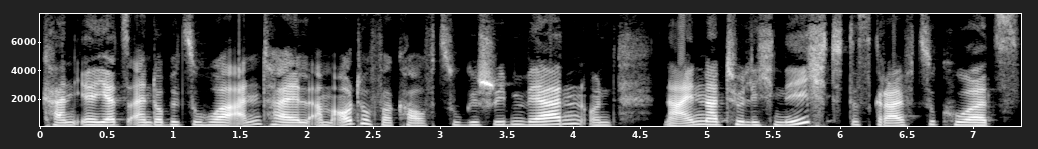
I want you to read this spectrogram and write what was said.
kann ihr jetzt ein doppelt so hoher Anteil am Autoverkauf zugeschrieben werden? Und nein, natürlich nicht. Das greift zu kurz.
